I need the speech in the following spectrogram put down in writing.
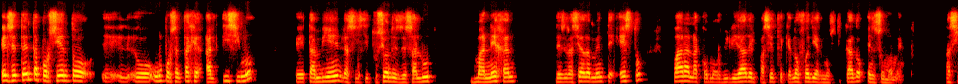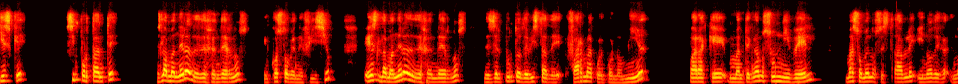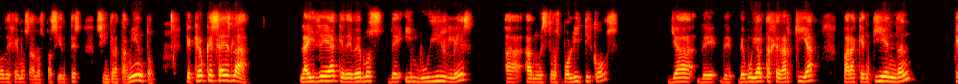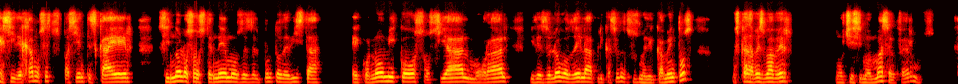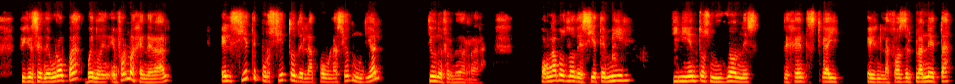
El 70%, eh, o un porcentaje altísimo, eh, también las instituciones de salud manejan, desgraciadamente, esto para la comorbilidad del paciente que no fue diagnosticado en su momento. Así es que es importante, es la manera de defendernos en costo-beneficio, es la manera de defendernos desde el punto de vista de farmacoeconomía para que mantengamos un nivel más o menos estable y no, no dejemos a los pacientes sin tratamiento. Que creo que esa es la, la idea que debemos de imbuirles a, nuestros políticos ya de, de, muy alta jerarquía para que entiendan que si dejamos estos pacientes caer, si no los sostenemos desde el punto de vista económico, social, moral y desde luego de la aplicación de sus medicamentos, pues cada vez va a haber muchísimo más enfermos. Fíjense, en Europa, bueno, en, forma general, el 7% de la población mundial tiene una enfermedad rara. Pongámoslo de 7.500 millones de gentes que hay en la faz del planeta,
